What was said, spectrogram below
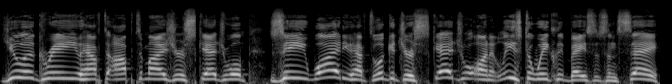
You agree you have to optimize your schedule. Z, why do you have to look at your schedule on at least a weekly basis and say,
